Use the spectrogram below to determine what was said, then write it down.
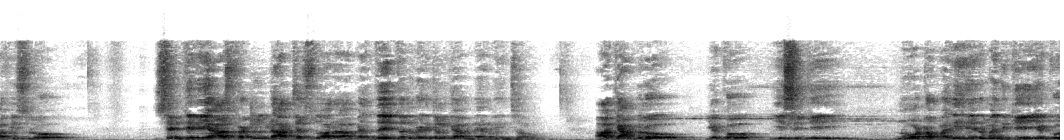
ఆఫీసులో సెంటరీ హాస్పిటల్ డాక్టర్స్ ద్వారా పెద్ద ఎత్తున మెడికల్ క్యాంప్ నిర్వహించాం. ఆ క్యాంపులో ఎకో ఈసీజీ నూట పదిహేను మందికి ఎక్కువ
